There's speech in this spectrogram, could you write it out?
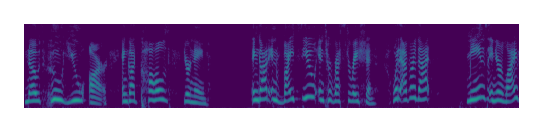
knows who you are, and God calls your name. And God invites you into restoration. Whatever that means in your life,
